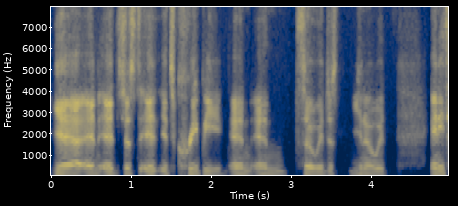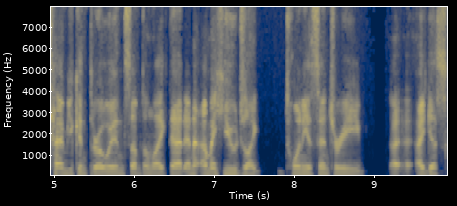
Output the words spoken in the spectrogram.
Yeah and it's just it, it's creepy and and so it just you know it anytime you can throw in something like that, and I'm a huge like 20th century, I, I guess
